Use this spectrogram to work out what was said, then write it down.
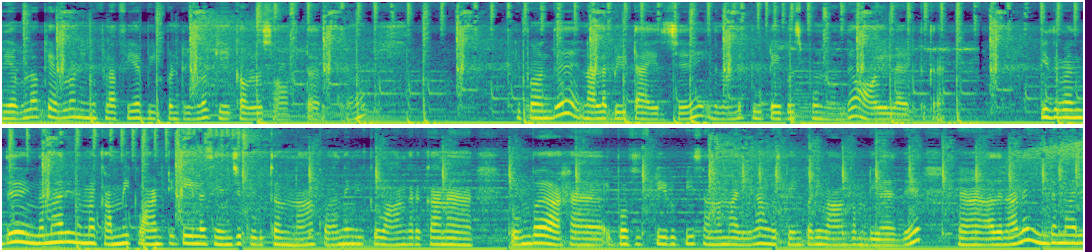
இது எவ்வளோக்கு எவ்வளோ நீங்கள் ஃப்ளஃபியாக பீட் பண்ணுறீங்களோ கேக் அவ்வளோ சாஃப்டாக இருக்கும். இப்போ வந்து நல்லா பீட் ஆயிடுச்சு இதில் வந்து டூ டேபிள் ஸ்பூன் வந்து ஆயில் எடுத்துக்கிறேன். இது வந்து இந்த மாதிரி நம்ம கம்மி குவான்டிட்டியில் செஞ்சு கொடுத்தோம்னா குழந்தைங்களுக்கு வாங்குறதுக்கான ரொம்ப இப்போ ஃபிஃப்டி ருபீஸ் அந்த மாதிரிலாம் அவங்க ஸ்பெண்ட் பண்ணி வாங்க முடியாது. அதனால் இந்த மாதிரி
